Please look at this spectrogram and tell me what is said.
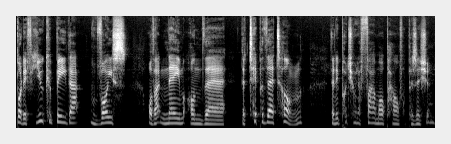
But if you could be that voice or that name on their the tip of their tongue, then it puts you in a far more powerful position.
